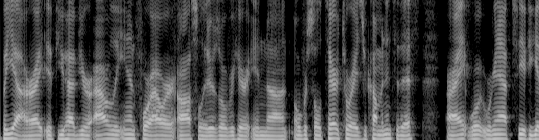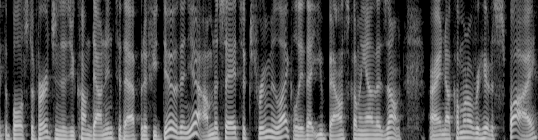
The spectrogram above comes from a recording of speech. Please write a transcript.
but yeah, all right. If you have your hourly and four hour oscillators over here in uh, oversold territory as you're coming into this, all right, we're, we're going to have to see if you get the bullish divergence as you come down into that. But if you do, then yeah, I'm going to say it's extremely likely that you bounce coming out of that zone. All right, now coming over here to SPY,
